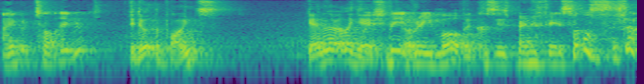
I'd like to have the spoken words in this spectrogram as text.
I totally agree. Deduct the points. Get the relegation. We zone. agree more because it benefits us.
